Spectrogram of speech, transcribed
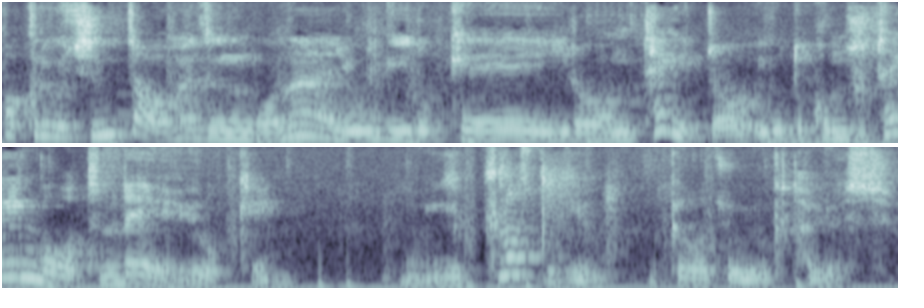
아 그리고 진짜 마음에 드는 거는 여기 이렇게 이런 택 있죠. 이것도 검수 택인 것 같은데 이렇게 어, 이게 플라스틱이에요. 이렇게 해가지고 이렇게 달려있어요.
